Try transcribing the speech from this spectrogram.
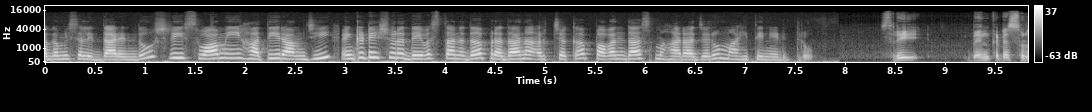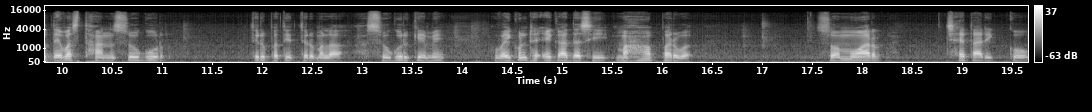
ಆಗಮಿಸಲಿದ್ದಾರೆಂದು ಶ್ರೀ ಸ್ವಾಮಿ ಹಾತಿರಾಮ್ಜಿ ವೆಂಕಟೇಶ್ವರ ದೇವಸ್ಥಾನದ ಪ್ರಧಾನ ಅರ್ಚಕ ಪವನ್ ದಾಸ್ ಮಹಾರಾಜರು ಮಾಹಿತಿ ನೀಡಿದರು. ಶ್ರೀ ವೆಂಕಟೇಶ್ವರ ದೇವಸ್ಥಾನ ಸೂಗೂರು, ತಿರುಪತಿ, ತಿರುಮಲ, ಸೂಗೂರು ಕೆಮೆ वैकुंठ एकादशी महापर्व सोमवार छः तारीख को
